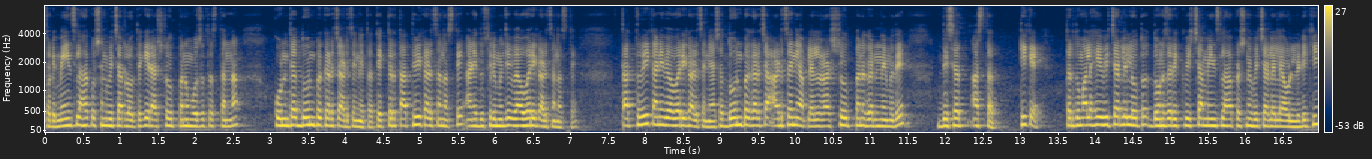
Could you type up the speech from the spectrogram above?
सॉरी मेन्सला हा क्वेश्चन विचारला होता की राष्ट्रीय उत्पन्न मोजत असताना कोणत्या दोन प्रकारच्या अडचणी येतात? एक तर तात्विक अडचण असते आणि दुसरी म्हणजे व्यावहारिक अडचण असते. तात्विक आणि व्यावहारिक अडचणी अशा दोन प्रकारच्या अडचणी आपल्याला राष्ट्रीय उत्पन्न गणनेमध्ये दिसत असतात. ठीक आहे? तर तुम्हाला हे विचारलेलं होतं दोन हजार एकवीसच्या मेन्सला हा प्रश्न विचारलेला आहे ऑलरेडी की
